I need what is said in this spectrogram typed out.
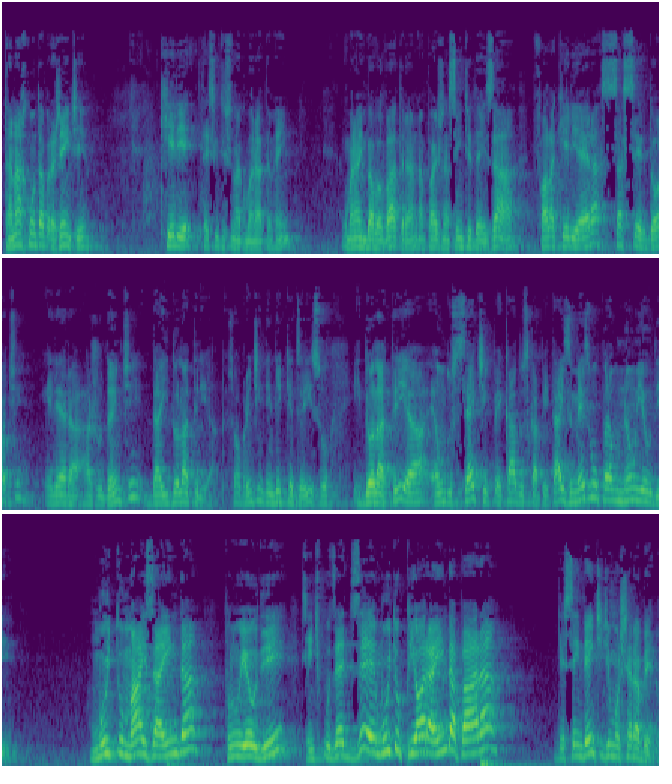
Tanakh conta para gente que ele, está escrito isso na Gemara também, Gemara em Babavatra, na página 110a, fala que ele era sacerdote, ele era ajudante da idolatria. Pessoal, para a gente entender o que quer dizer isso, idolatria é um dos sete pecados capitais, mesmo para um não Yehudi. Muito mais ainda para um Yehudi, se a gente puder dizer, muito pior ainda para descendente de Moshe Rabbeinu.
